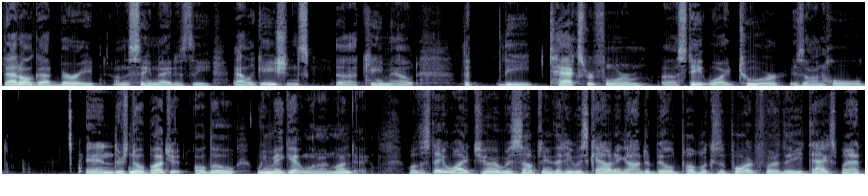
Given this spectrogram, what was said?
That all got buried on the same night as the allegations uh, came out. The the tax reform uh, statewide tour is on hold, and there's no budget. Although we may get one on Monday. Well, the statewide tour was something that he was counting on to build public support for the tax plan.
